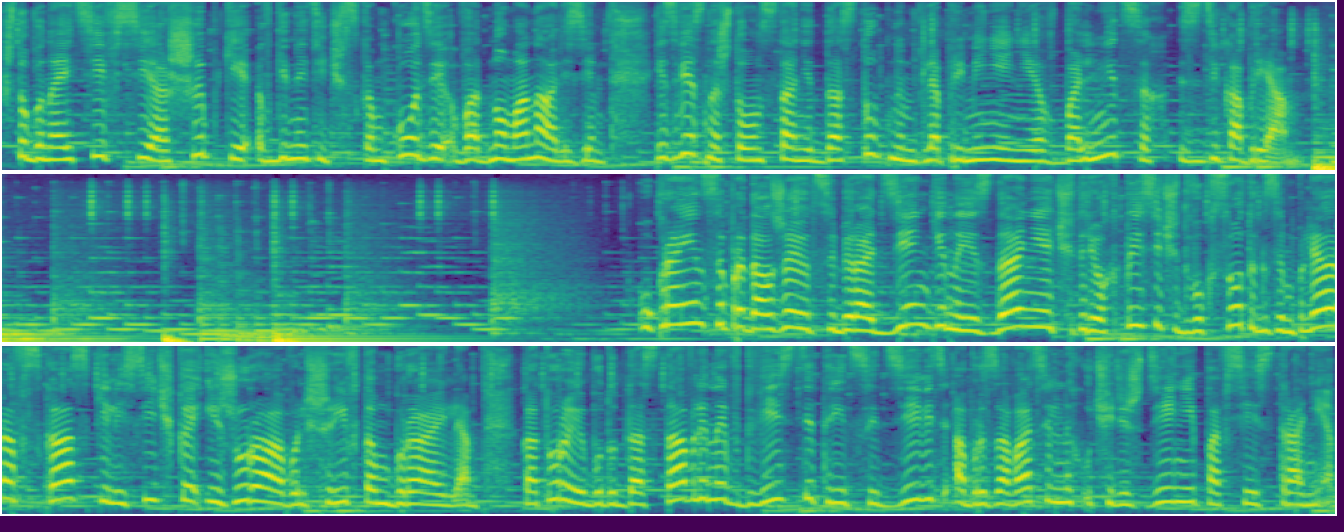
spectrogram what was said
чтобы найти все ошибки в генетическом коде в одном анализе. Известно, что он станет доступным для применения в больницах с декабря. Украинцы продолжают собирать деньги на издание 4200 экземпляров сказки «Лисичка и журавль» шрифтом Брайля, которые будут доставлены в 239 образовательных учреждений по всей стране.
